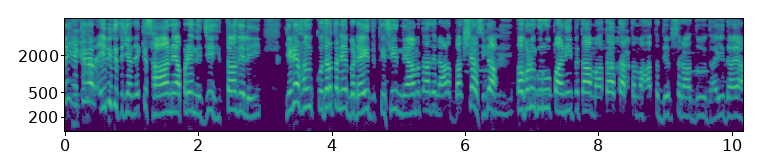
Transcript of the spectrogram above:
ਬਈ ਇੱਕ ਗੱਲ ਇਹ ਵੀ ਕੀਤੀ ਜਾਂਦੀ ਹੈ ਕਿਸਾਨ ਨੇ ਆਪਣੇ ਨਿੱਜੀ ਹਿੱਤਾਂ ਦੇ ਲਈ ਜਿਹੜੀਆਂ ਸਾਨੂੰ ਕੁਦਰਤ ਨੇ ਵਡਿਆਈ ਦਿੱਤੀ ਸੀ ਨਿਆਮਤਾਂ ਦੇ ਨਾਲ ਬਖਸ਼ਿਆ ਸੀਗਾ। ਪਵਨ ਗੁਰੂ ਪਾਣੀ ਪਿਤਾ ਮਾਤਾ ਧਰਤ ਮਹਤ ਦਿਵਸ ਰਾਦੂ ਧਾਈ ਦਾਇਆ।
